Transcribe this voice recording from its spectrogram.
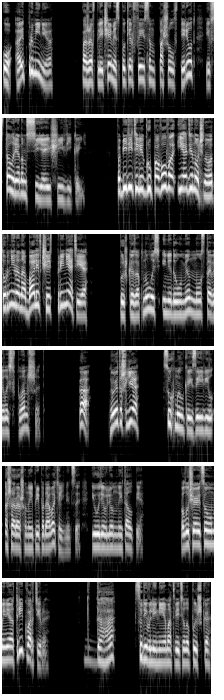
О, а это про меня. Пожав плечами, с покерфейсом пошел вперед и встал рядом с сияющей Викой. «Победители группового и одиночного турнира на бале в честь принятия!» Пышка запнулась и недоуменно уставилась в планшет. «А, ну это ж я!» — с ухмылкой заявил ошарашенной преподавательнице и удивленной толпе. «Получается, у меня три квартиры?» «Да», — с удивлением ответила Пышка.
